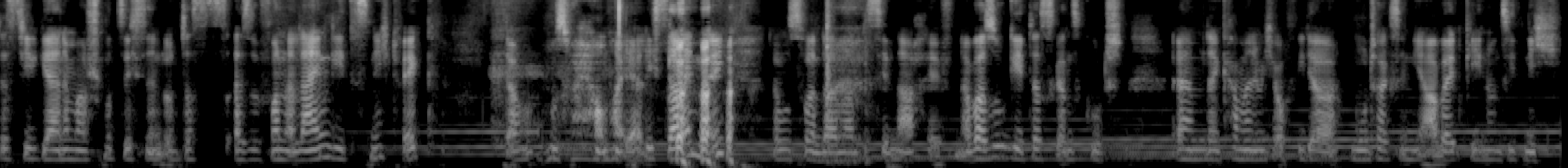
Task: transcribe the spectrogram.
dass die gerne mal schmutzig sind und das also von allein geht es nicht weg. Da muss man ja auch mal ehrlich sein, ne? Da muss man da mal ein bisschen nachhelfen. Aber so geht das ganz gut. Ähm, dann kann man nämlich auch wieder montags in die Arbeit gehen und sieht nicht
